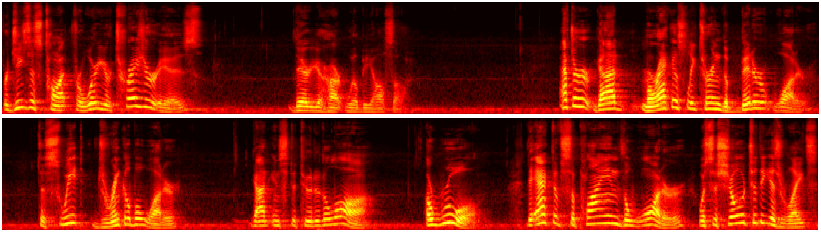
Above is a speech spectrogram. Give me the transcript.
For Jesus taught, For where your treasure is, there your heart will be also. After God miraculously turned the bitter water to sweet, drinkable water, God instituted a law, a rule. The act of supplying the water was to show to the Israelites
